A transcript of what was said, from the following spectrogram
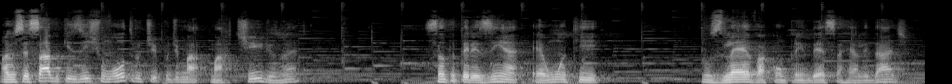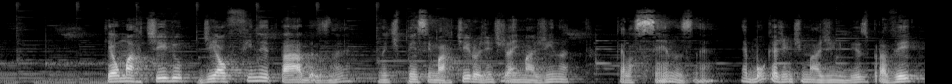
Mas você sabe que existe um outro tipo de martírio, né? Santa Teresinha é uma que nos leva a compreender essa realidade, que é o martírio de alfinetadas, né? Quando a gente pensa em martírio, a gente já imagina aquelas cenas, né? É bom que a gente imagine mesmo para ver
